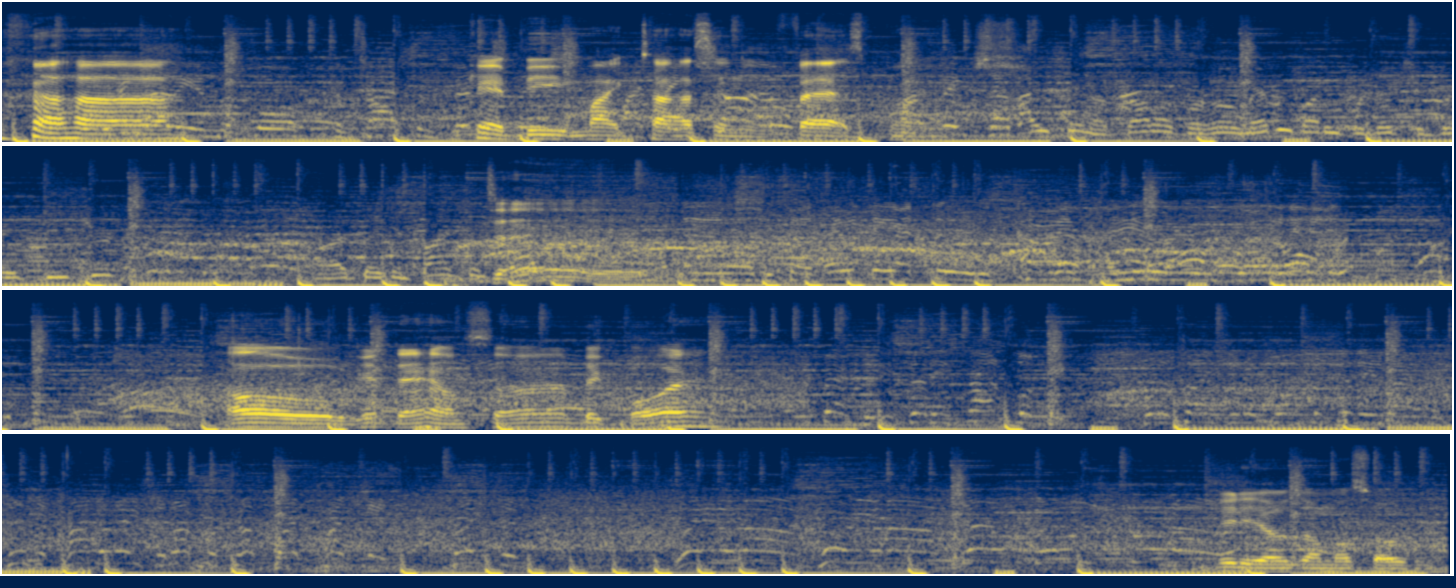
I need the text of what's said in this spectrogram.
Can't beat Mike Tyson in a fast punch. Dang. Oh, get down, son. Big boy. Video's almost over.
